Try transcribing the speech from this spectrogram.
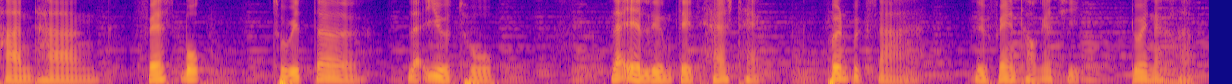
ผ่านทาง Facebook Twitter และ YouTube และอย่าลืมติด Hashtag เพื่อนปรึกษาหรือ f r ร e n d t a l k ด้วยนะครับ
